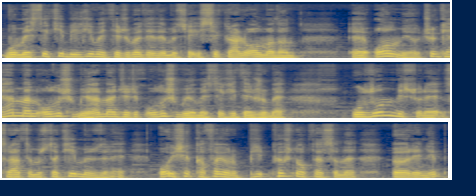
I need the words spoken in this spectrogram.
Bu mesleki bilgi ve tecrübe dediğimiz şey istikrarlı olmadan e, olmuyor. Çünkü hemen oluşmuyor, hemencecik oluşmuyor mesleki tecrübe. Uzun bir süre sırat-ı müstakim üzere o işe kafa yorup püf noktasını öğrenip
